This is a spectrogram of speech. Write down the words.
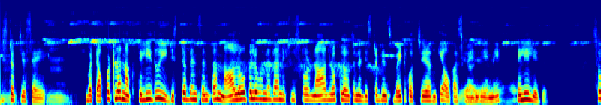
డిస్టర్బ్ చేశాయి. బట్ అప్పట్లో నాకు తెలియదు ఈ డిస్టర్బెన్స్ అంతా నా లోపల ఉన్నదాన్ని చూసుకోవడం నా లోపల అవుతున్న డిస్టర్బెన్స్ బయటకు వచ్చేయడానికి అవకాశం అయింది అని. తెలియలేదు సో.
